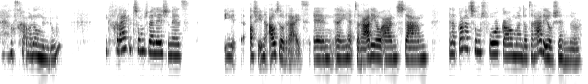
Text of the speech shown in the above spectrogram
Wat gaan we dan nu doen? Ik vergelijk het soms wel eens met als je in de auto rijdt en uh, je hebt de radio aanstaan. En dan kan het soms voorkomen dat de radiozender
